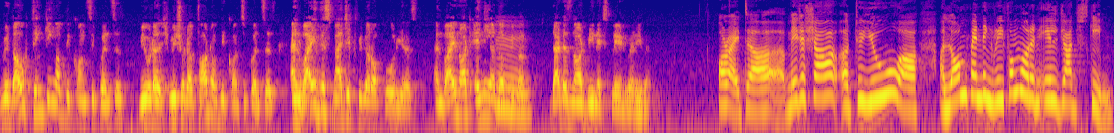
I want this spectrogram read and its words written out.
without thinking of the consequences. We would have, we should have thought of the consequences and why this magic figure of four years and why not any other mm. figure that has not been explained very well. All right, uh, Major Shah, uh, to you, uh, a long pending reform or an ill judged scheme?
